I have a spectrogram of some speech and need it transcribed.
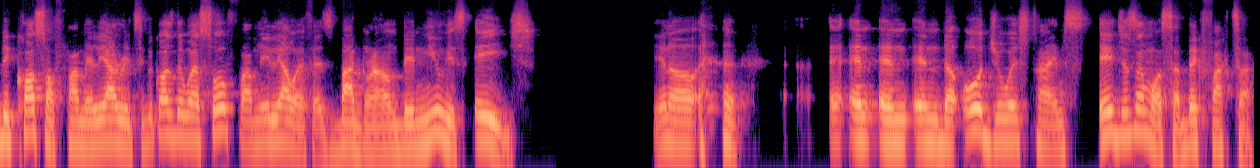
because of familiarity, because they were so familiar with his background, they knew his age. You know, in, in, in the old Jewish times, ageism was a big factor.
